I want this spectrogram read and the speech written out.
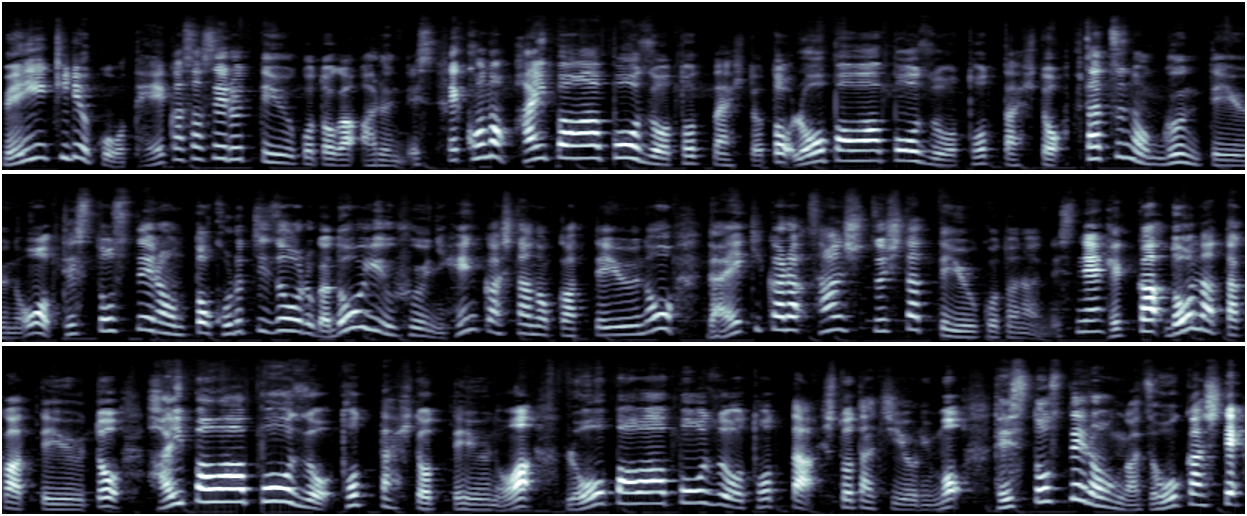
免疫力を低下させるっていうことがあるんですでこのハイパワーポーズを取った人とローパワーポーズを取った人2つの群っていうのをテストステロンとコルチゾールがどういう風に変化したのかっていうのを唾液から算出したっていうことなんですね結果どうなったかっていうとハイパワーポーズを取った人っていうのはローパワーポーズをとった人たちよりもテストステロンが増加して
